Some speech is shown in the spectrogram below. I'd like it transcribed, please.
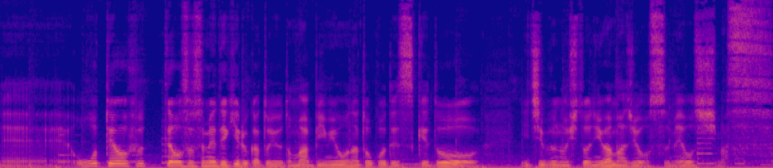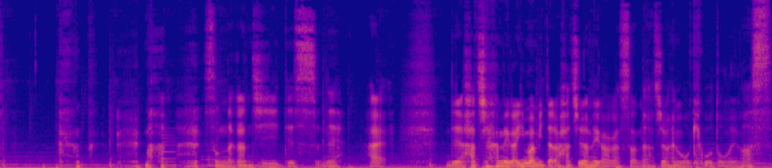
えー、大手を振っておすすめできるかというとまあ微妙なとこですけど一部の人にはマジおすすめをします。まあそんな感じですね。はい。で8話目が今見たら8話目が上がってたんで8話目も聞こうと思います。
